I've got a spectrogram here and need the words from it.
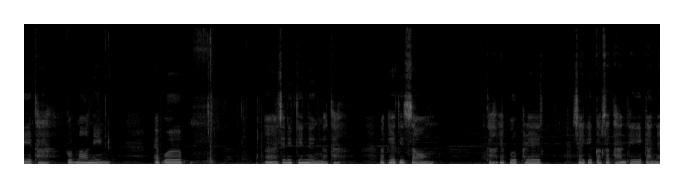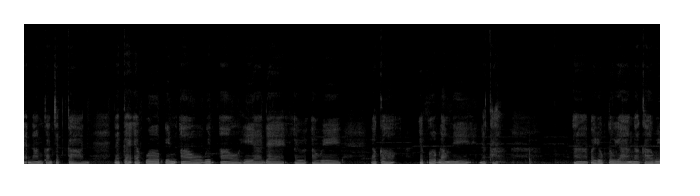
ดีค่ะ Good morning adverb ชนิดที่หนึ่งนะคะ ประเภทที่สองค่ะ adverb place ใช้เกี่ยวกับสถานที่การแนะนำการจัดการ ได้แก่ adverb in out without here there away แล้วก็ adverb เหล่านี้นะคะประโยคตัวอย่างนะคะ we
